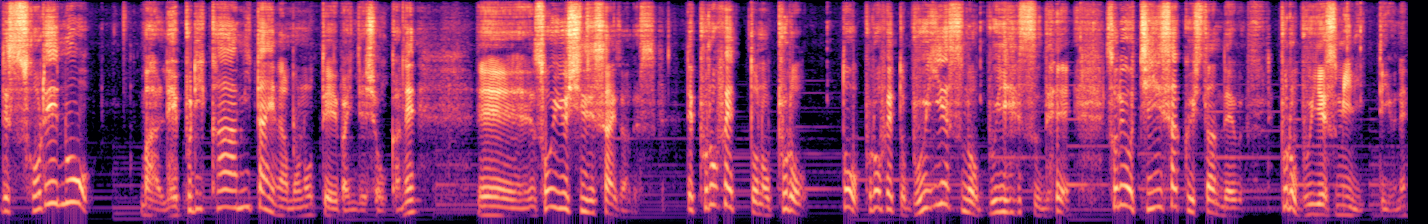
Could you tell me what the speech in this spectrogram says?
で、それの、まあ、レプリカみたいなものって言えばいいんでしょうかね。えー、そういうシンセサイザーです。で、プロフェットのプロとプロフェット VS の VS で、それを小さくしたんで、プロ VS ミニっていうね。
